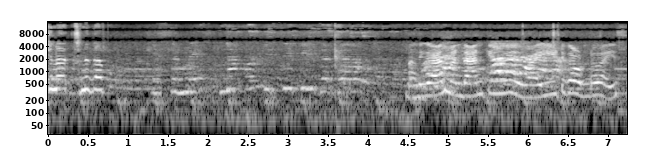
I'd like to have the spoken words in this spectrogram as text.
చిన్న చిన్న మంది కాదు మన దానికి వైట్గా ఉండవు ఐస్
